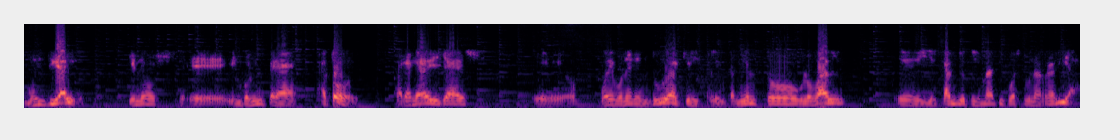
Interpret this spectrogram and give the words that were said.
mundial que nos eh, involucra a todos. Para nadie ya es, eh, puede poner en duda que el calentamiento global eh, y el cambio climático es una realidad.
